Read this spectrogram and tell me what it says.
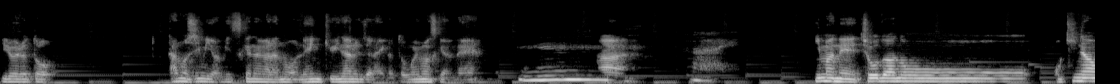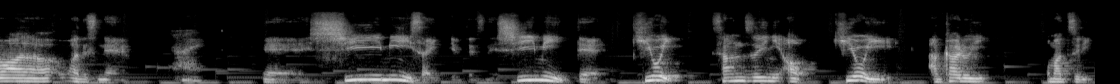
いろいろと楽しみを見つけながらの連休になるんじゃないかと思いますけどね。うーんはい。はい。今ね、ちょうどあのー沖縄はですね、はい。えーシーミー祭って言ってですね、シーミーって清い、山水に青、清い、明るいお祭り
